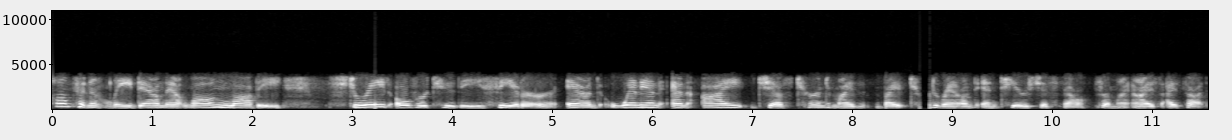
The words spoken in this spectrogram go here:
confidently down that long lobby straight over to the theater and went in and I just turned my by turned around and tears just fell from my eyes. I thought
